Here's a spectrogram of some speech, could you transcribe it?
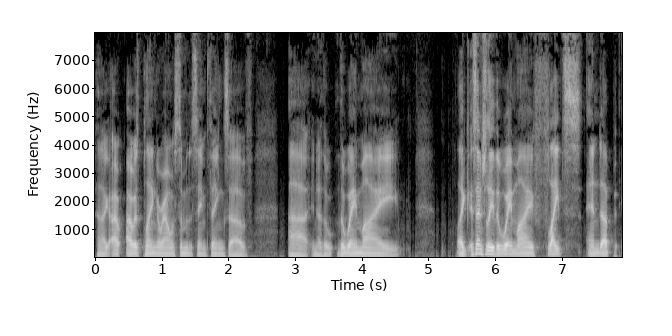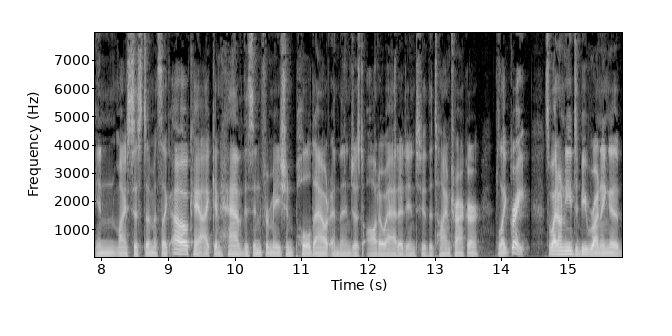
And like I, I was playing around with some of the same things of, uh, you know, the the way my like essentially the way my flights end up in my system. It's like, oh, okay, I can have this information pulled out and then just auto add it into the time tracker. It's like great. So I don't need to be running a,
